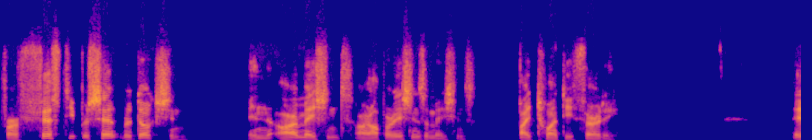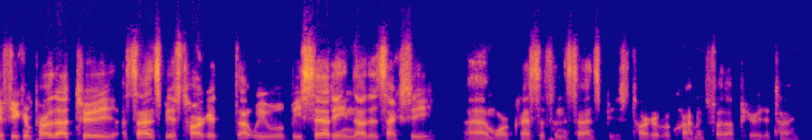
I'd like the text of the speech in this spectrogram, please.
for 50% reduction in our emissions, our operations emissions by 2030. If you compare that to a science-based target that we will be setting, that is actually uh, more aggressive than the science-based target requirements for that period of time.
